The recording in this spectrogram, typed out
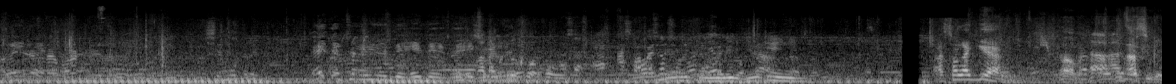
হালাই জায়গাটা ভরাট করে দেবো এই এই যে এই যে এই যে আসো লাগিয়া। আসবে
